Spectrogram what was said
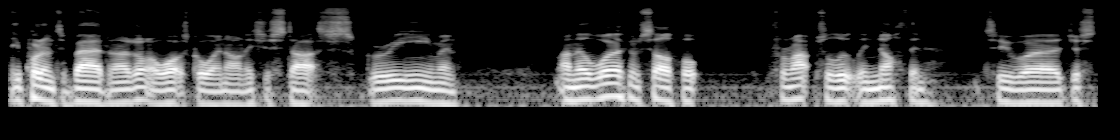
You put him to bed, and I don't know what's going on. He just starts screaming, and he'll work himself up from absolutely nothing to uh, just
